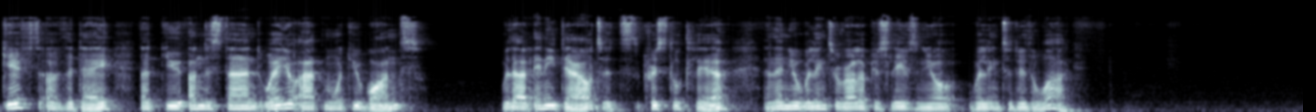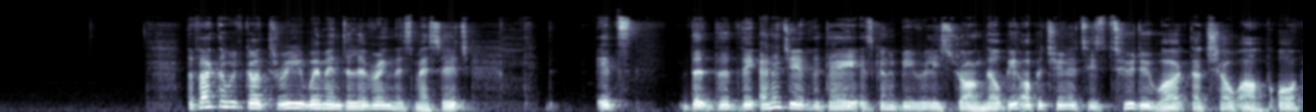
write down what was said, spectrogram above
gift of the day, that you understand where you're at and what you want without any doubt. It's crystal clear. And then you're willing to roll up your sleeves and you're willing to do the work. The fact that we've got three women delivering this message, it's the, the, the energy of the day is going to be really strong. There'll be opportunities to do work that show up, or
